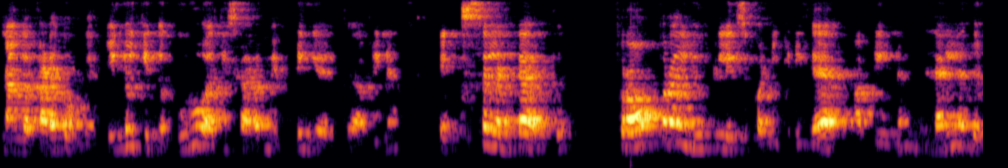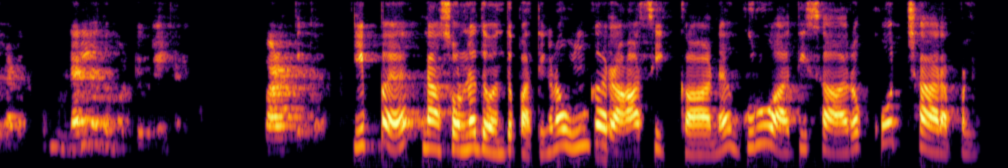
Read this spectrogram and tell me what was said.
நாங்க கடக்கோங்க எங்களுக்கு இந்த குரு அதிசாரம் எப்படிங்க இருக்கு அப்படின்னு எக்ஸலண்டா இருக்கு. ப்ராப்பரா யூட்டிலைஸ் பண்ணிக்கிறீங்க அப்படின்னு நல்லது நடக்கும். நல்லது மட்டுமே நடக்கும். வாழ்த்துக்கள். இப்ப நான் சொன்னது வந்து பாத்தீங்கன்னா உங்க ராசிக்கான குரு அதிசார கோச்சார பலன்.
